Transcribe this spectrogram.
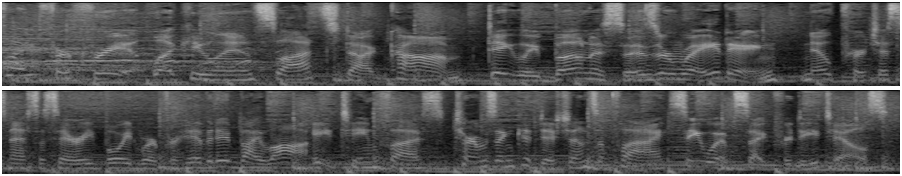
Play for free at LuckyLandSlots.com. Daily bonuses are waiting. No purchase necessary. Void where prohibited by law. 18 plus. Terms and conditions apply. See website for details.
